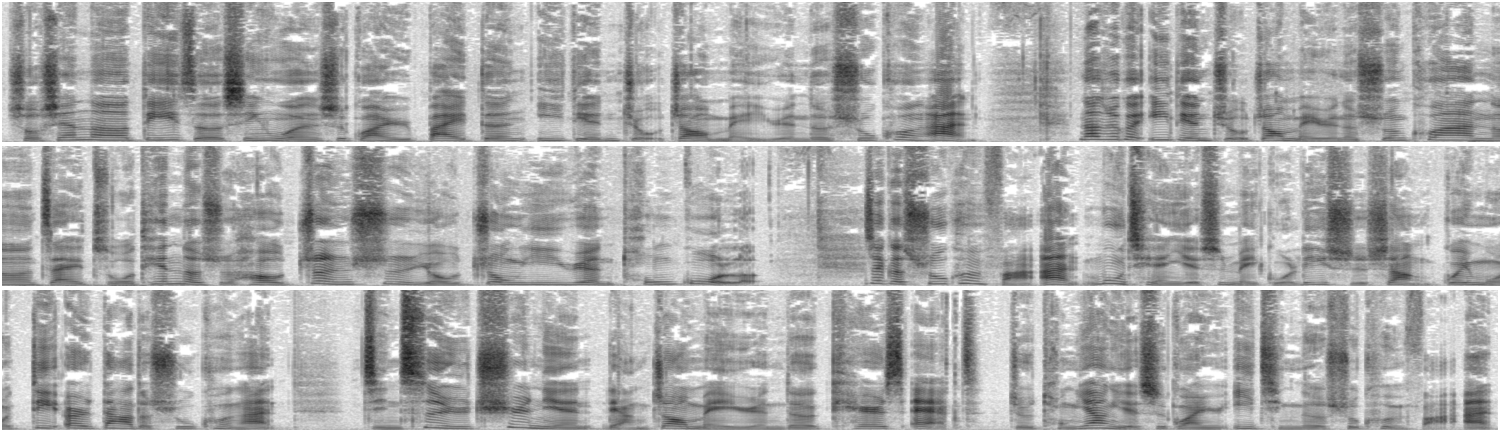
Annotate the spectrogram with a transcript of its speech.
首先呢，第一则新闻是关于拜登一点九兆美元的纾困案。那这个一点九兆美元的纾困案呢，在昨天的时候正式由众议院通过了。这个纾困法案目前也是美国历史上规模第二大的纾困案，仅次于去年两兆美元的 CARES Act，就同样也是关于疫情的纾困法案。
